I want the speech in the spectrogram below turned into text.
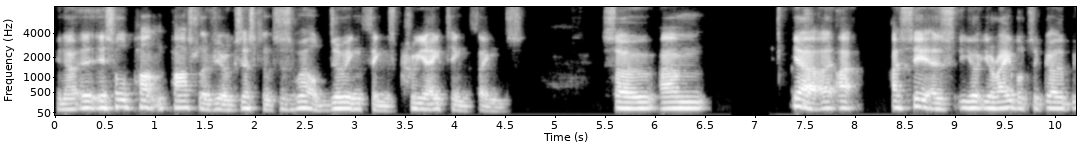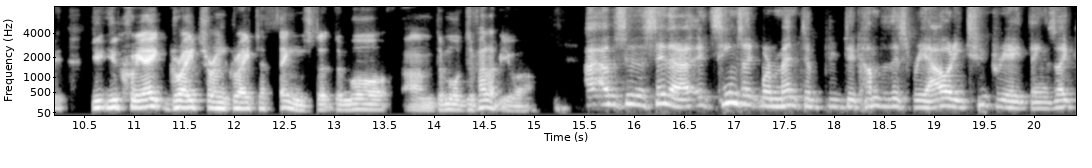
You know, it's all part and parcel of your existence as well, doing things, creating things. So, um, yeah, I, I, I see it as you're, you're able to go, you, you create greater and greater things that the more, um, the more developed you are. I, was going to say that uh, it seems like we're meant to to come to this reality to create things like,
